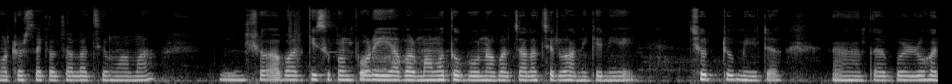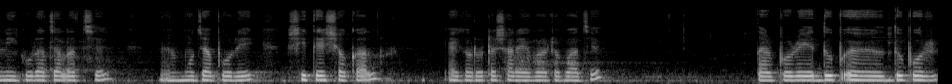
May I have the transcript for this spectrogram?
মোটর সাইকেল চালাচ্ছে মামা। আবার কিছুক্ষণ পরেই আবার মামাতো বোন আবার চালাচ্ছে রোহানিকে নিয়ে। ছোট্ট মেয়েটা তারপর রোহানি ঘোড়া চালাচ্ছে মোজা পরে শীতের সকাল। এগারোটা সাড়ে এগারোটা বাজে। তারপরে দুপ- দুপুর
